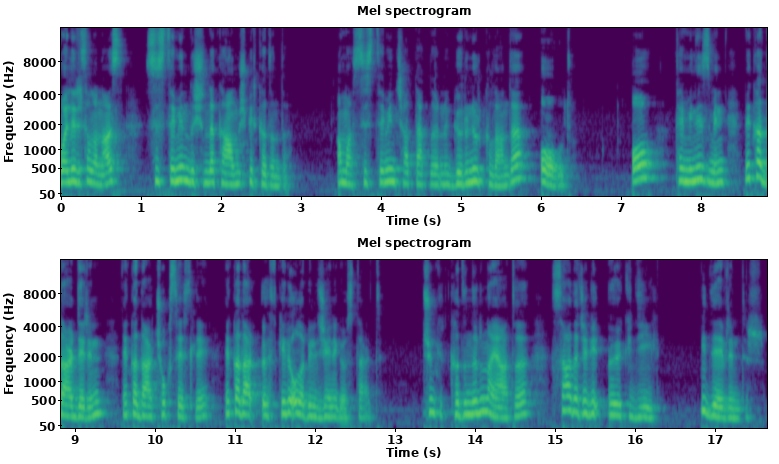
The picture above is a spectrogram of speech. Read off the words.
Valerie Solanas sistemin dışında kalmış bir kadındı. Ama sistemin çatlaklarını görünür kılan da o oldu. O feminizmin ne kadar derin, ne kadar çok sesli, ne kadar öfkeli olabileceğini gösterdi. Çünkü kadınların hayatı sadece bir öykü değil, bir devrimdir.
